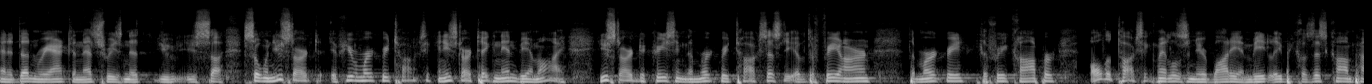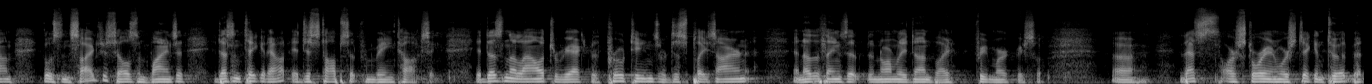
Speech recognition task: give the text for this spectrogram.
and it doesn't react, and that's the reason that you, you saw. So when you start, if you're mercury toxic and you start taking NBMI, you start decreasing the mercury toxicity of the free iron, the mercury, the free copper, all the toxic metals in your body immediately because this compound goes inside your cells and binds it. It doesn't take it out, it just stops it from being toxic. It doesn't allow it to react with proteins or displace iron and other things that are normally done by free mercury. So uh, that's our story, and we're sticking to it, but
